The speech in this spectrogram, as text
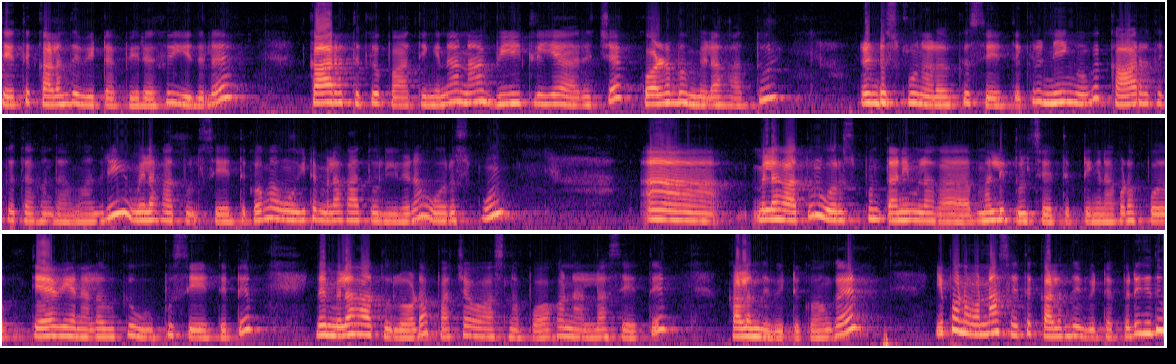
சேர்த்து கலந்து விட்ட பிறகு இதில் காரத்துக்கு பார்த்தீங்கன்னா நான் வீட்லேயே அரைச்ச குழம்பு மிளகாத்தூள் ரெண்டு ஸ்பூன் அளவுக்கு சேர்த்துக்கிறேன் நீங்கள் உங்கள் காரத்துக்கு தகுந்த மாதிரி மிளகாத்தூள் சேர்த்துக்கோங்க. உங்கள்கிட்ட மிளகாத்தூள் இல்லைன்னா ஒரு ஸ்பூன் மிளகாத்தூள் ஒரு ஸ்பூன் தனி மிளகா மல்லித்தூள் சேர்த்துக்கிட்டிங்கன்னா கூட போ தேவையான அளவுக்கு உப்பு சேர்த்துட்டு இந்த மிளகாத்தூளோட பச்சை வாசனை போக நல்லா சேர்த்து கலந்து விட்டுக்கோங்க. இப்போ நம்ம ஒன்றா சேர்த்து கலந்து விட்ட பிறகு இது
